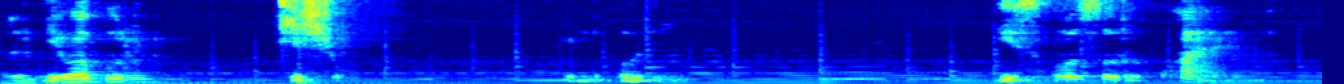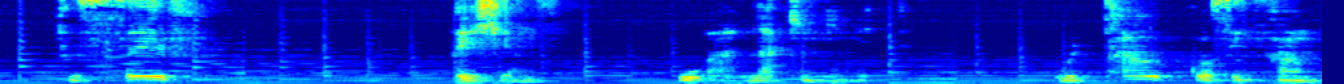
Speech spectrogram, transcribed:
renewable tissue in the body is also required to save patients who are lacking in it without causing harm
